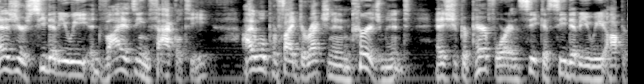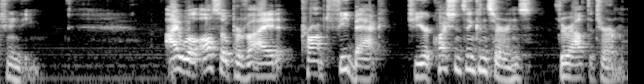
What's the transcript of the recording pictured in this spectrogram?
As your CWE advising faculty, I will provide direction and encouragement as you prepare for and seek a CWE opportunity. I will also provide prompt feedback to your questions and concerns throughout the term.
